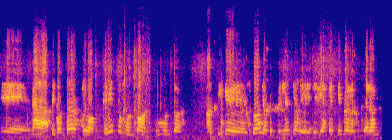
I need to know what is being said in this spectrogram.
eh, nada, hace contactos, crece un montón, un montón. Así que todas las experiencias de viaje siempre resultaron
